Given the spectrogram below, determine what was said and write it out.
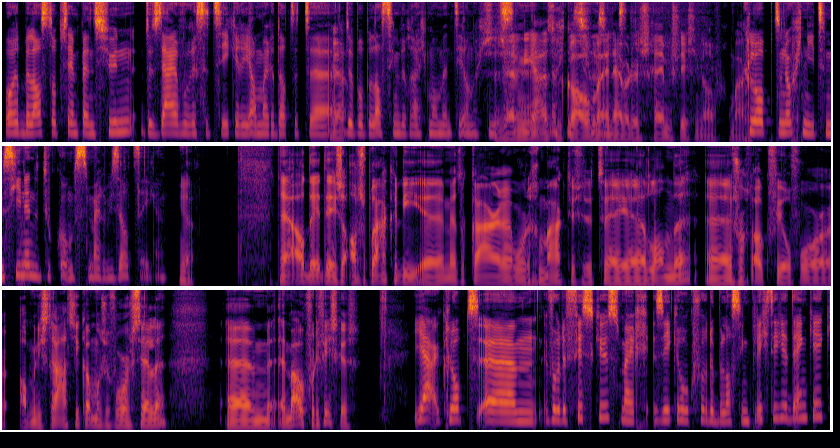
wordt belast op zijn pensioen. Dus daarvoor is het zeker jammer dat het uh, ja. dubbelbelastingverdrag momenteel nog Ze niet zijn er niet uh, uitgekomen niet en hebben er dus geen beslissing over gemaakt. Klopt, nog niet. Misschien in de toekomst, maar wie zal het zeggen? Ja. Nou ja, al de, deze afspraken die uh, met elkaar uh, worden gemaakt tussen de twee uh, landen, zorgt ook veel voor administratie, kan ik me zo voorstellen. Um, maar ook voor de fiscus. Ja, klopt. Um, voor de fiscus, maar zeker ook voor de belastingplichtigen, denk ik.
